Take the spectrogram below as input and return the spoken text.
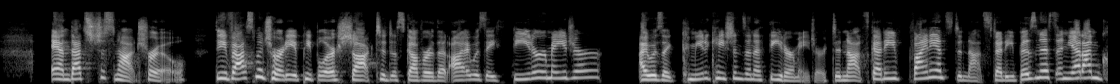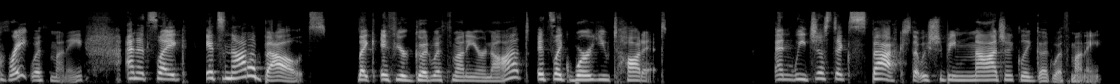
And that's just not true the vast majority of people are shocked to discover that I was a theater major. I was a communications and a theater major, did not study finance, did not study business, and yet I'm great with money. And it's like, it's not about like if you're good with money or not. It's like, were you taught it? And we just expect that we should be magically good with money.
